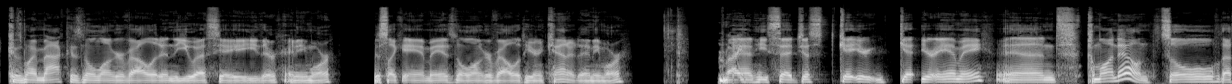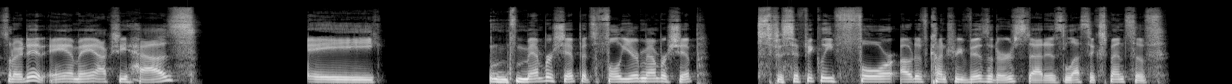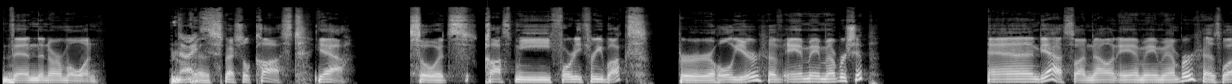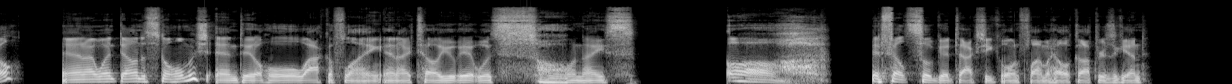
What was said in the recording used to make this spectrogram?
Because my MAAC is no longer valid in the USCA either anymore just like AMA is no longer valid here in Canada anymore. Right. And he said, just get your get your AMA and come on down. So that's what I did. AMA actually has a membership. It's a full year membership specifically for out of country visitors. That is less expensive than the normal one. Uh, nice. special cost. Yeah. So it's cost me 43 bucks for a whole year of AMA membership. And yeah, so I'm now an AMA member as well. And I went down to Snohomish and did a whole whack of flying. And I tell you, it was so nice. Oh, it felt so good to actually go and fly my helicopters again.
